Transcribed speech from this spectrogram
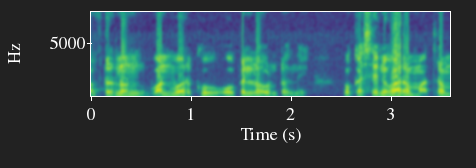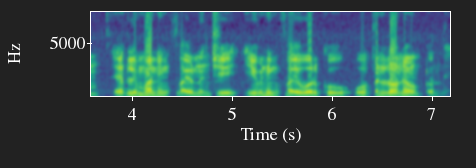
ఆఫ్టర్నూన్ వన్ వరకు ఓపెన్లో ఉంటుంది. ఒక శనివారం మాత్రం ఎర్లీ మార్నింగ్ ఫైవ్ నుంచి ఈవినింగ్ ఫైవ్ వరకు ఓపెన్లోనే ఉంటుంది.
